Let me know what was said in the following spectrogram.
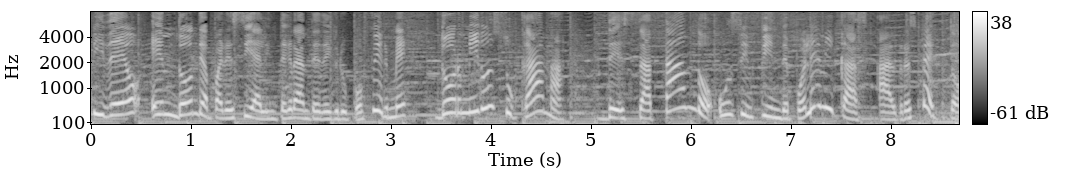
video en donde aparecía el integrante de Grupo Firme dormido en su cama, desatando un sinfín de polémicas al respecto.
